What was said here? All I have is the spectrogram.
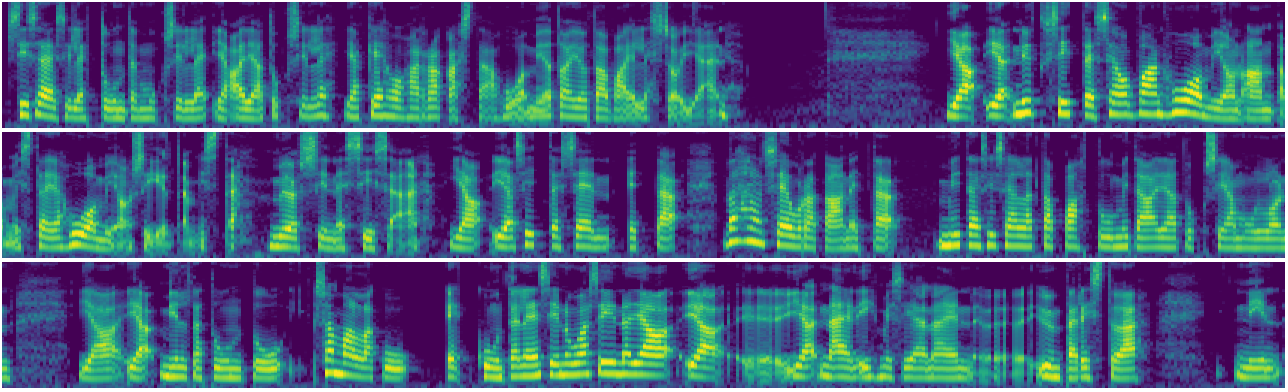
sisäisille tuntemuksille ja ajatuksille. Ja kehohan rakastaa huomiota, jota vaille se on jäänyt. Ja, ja nyt sitten se on vain huomion antamista ja huomion siirtämistä myös sinne sisään. Ja, ja sitten sen, että vähän seurataan, että mitä sisällä tapahtuu, mitä ajatuksia mulla on ja, ja miltä tuntuu. Samalla kun e, kuuntelen sinua siinä ja, ja, ja näen ihmisiä, näen ympäristöä, niin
